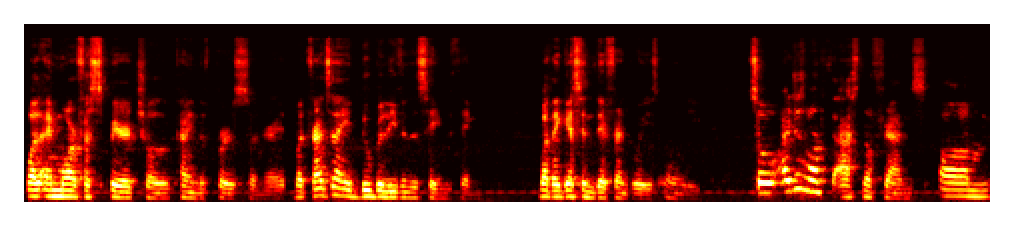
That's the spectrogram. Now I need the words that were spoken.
well, I'm more of a spiritual kind of person, right? But Franz and I do believe in the same thing, but I guess in different ways only. So I just wanted to ask, no, Franz. Um,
